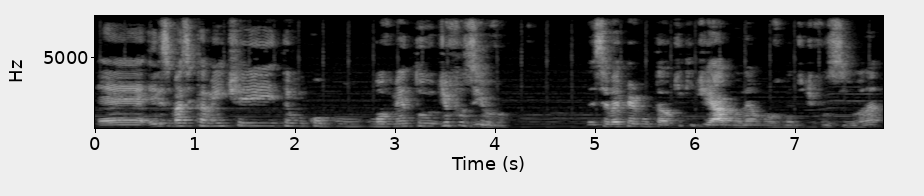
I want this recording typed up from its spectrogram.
é, eles basicamente têm um, um, movimento difusivo. você vai perguntar, o que, que diabo é né, um movimento difusivo, né?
